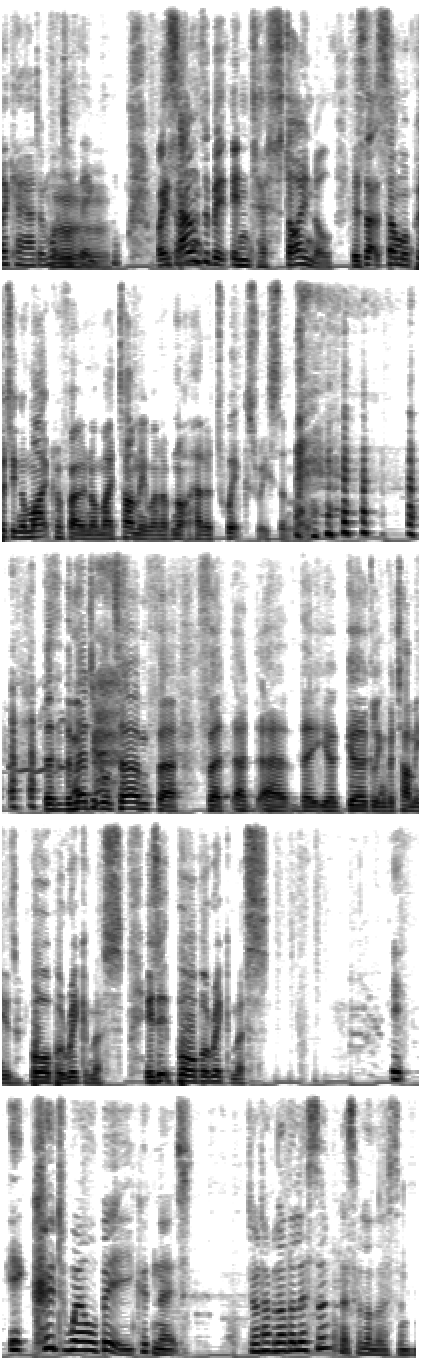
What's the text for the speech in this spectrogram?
Okay, Adam, what do you think? Well, it sounds a bit intestinal. Is that someone putting a microphone on my tummy when I've not had a Twix recently? the, the medical term for for uh, uh, the your gurgling the tummy is borborygmus. Is it borborygmus? It, it could well be, couldn't it? Do you want to have another listen? Let's have another listen.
